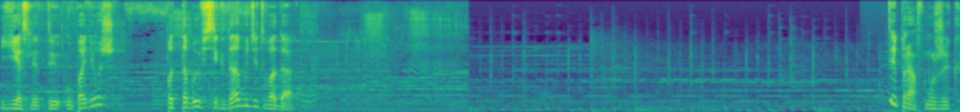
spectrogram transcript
Если ты упадешь, под тобой всегда будет вода. Ты прав, мужик.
